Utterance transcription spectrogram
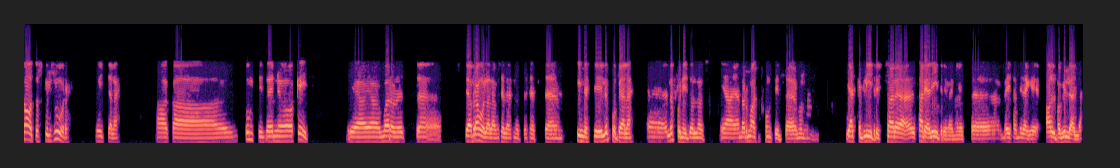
kaotus küll suur võitjale, aga punktid on ju okeid. ja, ja ma arvan, et äh, peab rahul olema selles mõttes, et äh, kindlasti lõpu peale äh,, lõpuni tulnud ja, ja normaalsed punktid äh, jätkab liidrist sarja, sarja liidrina, nii et äh, me ei saa midagi halba küll öelda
